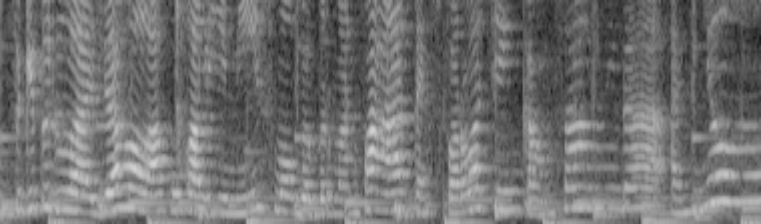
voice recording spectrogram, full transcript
Segitu dulu aja haul aku kali ini. Semoga bermanfaat. Thanks for watching. Kamsahamnida. Annyeong.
